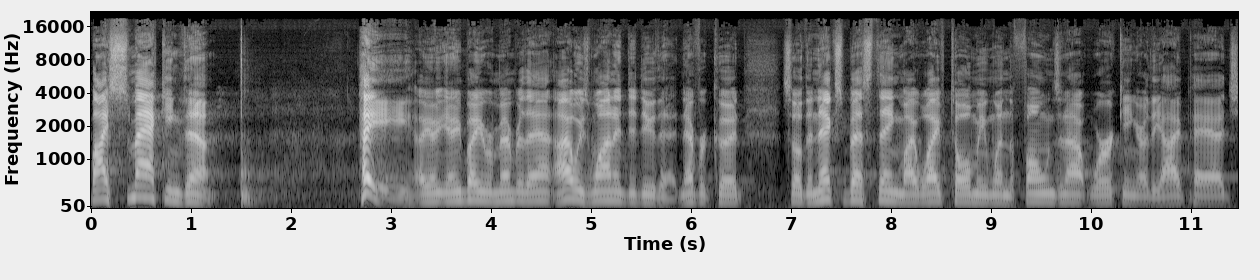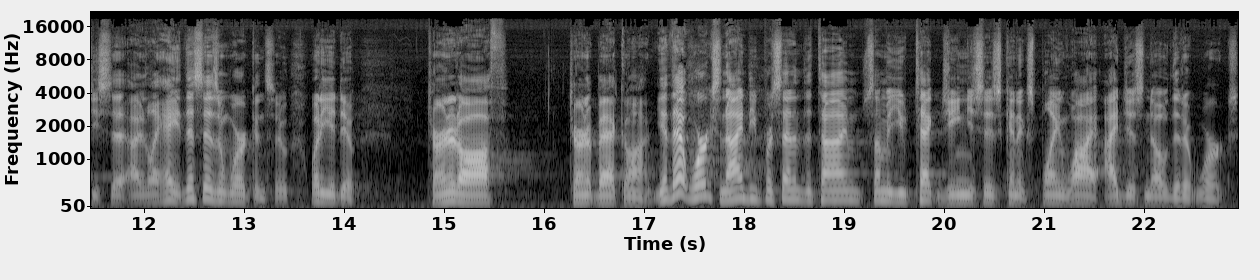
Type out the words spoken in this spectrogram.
by smacking them. Hey, anybody remember that? I always wanted to do that, never could. So the next best thing my wife told me when the phone's not working or the iPad, she said, I was like, hey, this isn't working, Sue. What do you do? Turn it off, Turn it back on. Yeah, that works 90% of the time. Some of you tech geniuses can explain why. I just know that it works.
